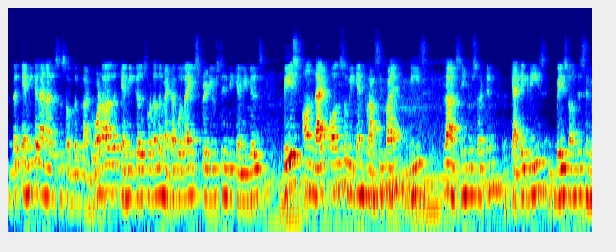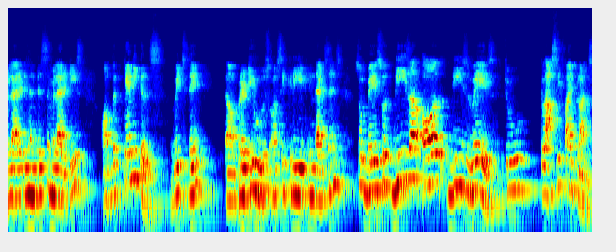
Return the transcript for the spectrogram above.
the chemical analysis of the plant. What are the chemicals? What are the metabolites produced in the chemicals? Based on that also we can classify these plants into certain categories based on the similarities and dissimilarities of the chemicals which they uh, produce or secrete in that sense. So based so these are all these ways to classify plants.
